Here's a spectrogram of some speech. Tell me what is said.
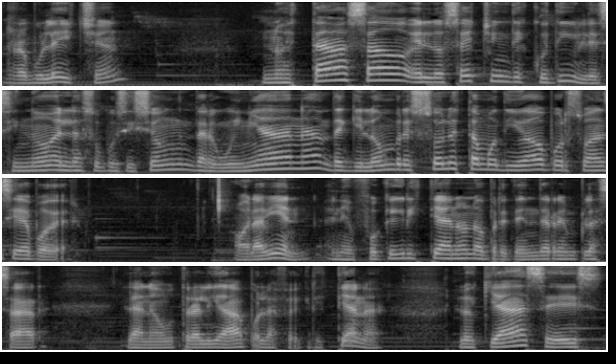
Revolution no está basado en los hechos indiscutibles, sino en la suposición darwiniana de que el hombre solo está motivado por su ansia de poder. Ahora bien, el enfoque cristiano no pretende reemplazar la neutralidad por la fe cristiana. Lo que hace es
